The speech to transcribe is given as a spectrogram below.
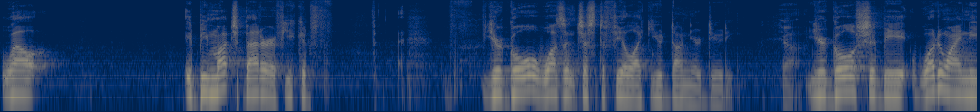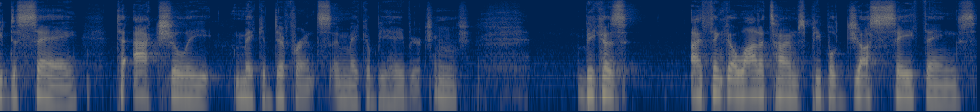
Well, it'd be much better if you could f- your goal wasn't just to feel like you'd done your duty. yeah. Your goal should be what do I need to say to actually make a difference and make a behavior mm. change? Because I think a lot of times people just say things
